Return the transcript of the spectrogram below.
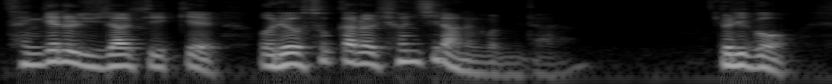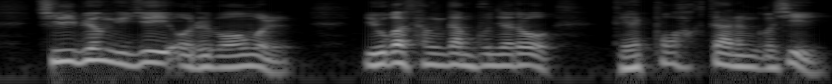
생계를 유지할 수 있게 의료 수가를 현실하는 겁니다. 그리고 질병 유지의 의료보험을 육아 상담 분야로 대폭 확대하는 것이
